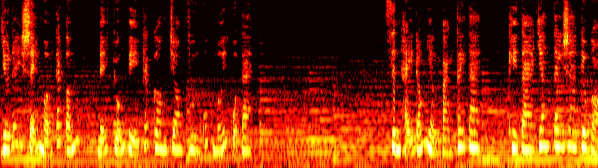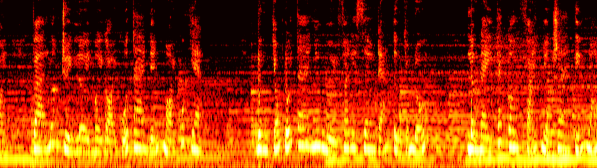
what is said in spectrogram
giờ đây sẽ mở các ấn để chuẩn bị các con cho vương quốc mới của ta. Xin hãy đón nhận bàn tay ta khi ta giang tay ra kêu gọi và loan truyền lời mời gọi của ta đến mọi quốc gia. Đừng chống đối ta như người pharisêu đã từng chống đối. Lần này các con phải nhận ra tiếng nói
